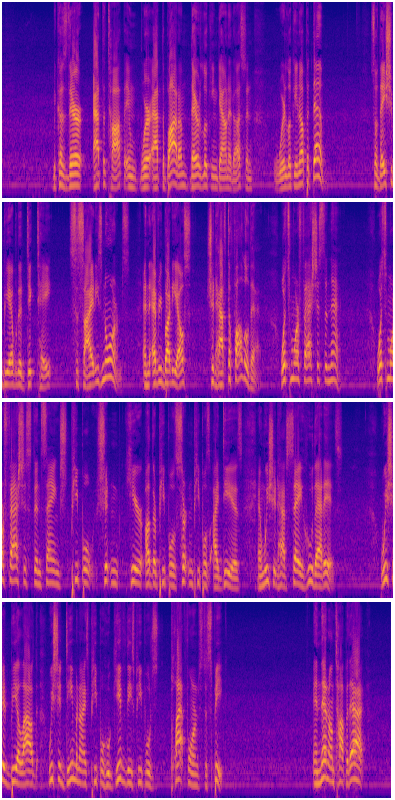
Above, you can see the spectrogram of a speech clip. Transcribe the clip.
Because they're at the top and we're at the bottom. They're looking down at us and we're looking up at them. So they should be able to dictate society's norms, and everybody else should have to follow that. What's more fascist than that? What's more fascist than saying people shouldn't hear other people's, certain people's ideas, and we should have say who that is? We should be allowed, we should demonize people who give these people platforms to speak. And then on top of that,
